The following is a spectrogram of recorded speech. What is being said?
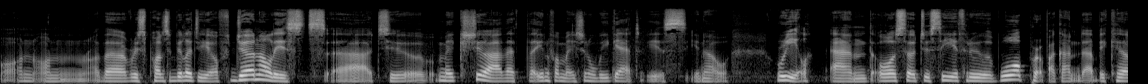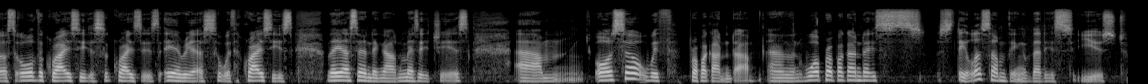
on on the responsibility of journalists uh, to make sure that the information we get is, you know, real and also to see through war propaganda because all the crisis crisis areas with crisis they are sending out messages um, also with propaganda and war propaganda is still something that is used.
